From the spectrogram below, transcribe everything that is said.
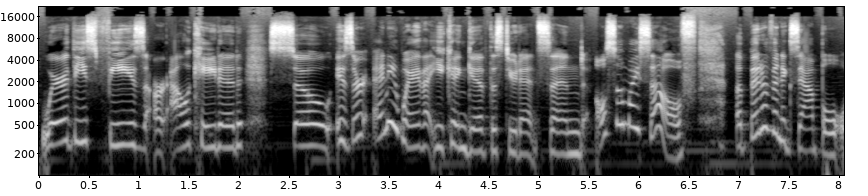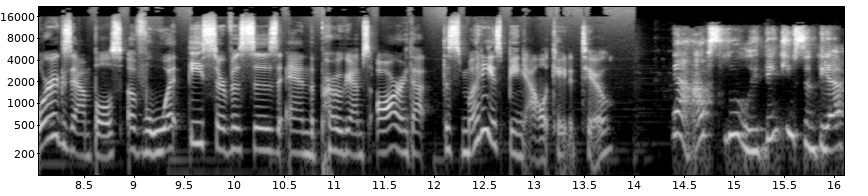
where these fees are allocated. So, is there any way that you can give the students and also myself a bit of an example or examples of what these services and the programs are that this money is being allocated to? Yeah, absolutely. Thank you, Cynthia.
